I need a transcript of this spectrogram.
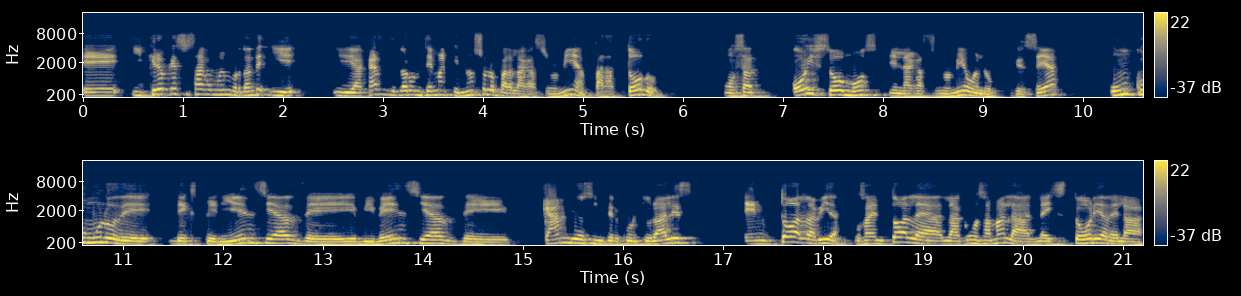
eh, y creo que eso es algo muy importante y, y acá de tocar un tema que no solo para la gastronomía, para todo. O sea, hoy somos en la gastronomía o en lo que sea, un cúmulo de, experiencias, de vivencias, de cambios interculturales en toda la vida, o sea, en toda la, ¿cómo se llama? La, historia de la,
